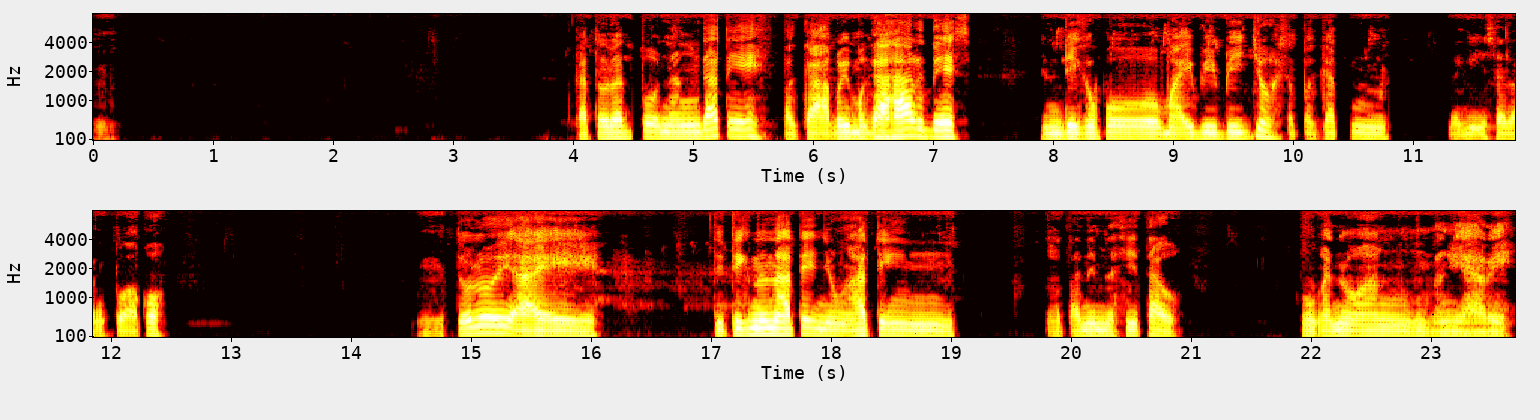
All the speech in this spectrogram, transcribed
Hmm. Katulad po ng dati, pagka ako'y mag-harvest, hindi ko po maibibideo sapagkat mm, nag-iisa lang po ako. Mm, Tuloy ay titignan natin yung ating uh, tanim na sitaw kung ano ang nangyari.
